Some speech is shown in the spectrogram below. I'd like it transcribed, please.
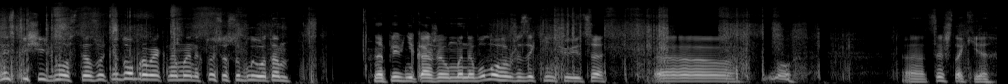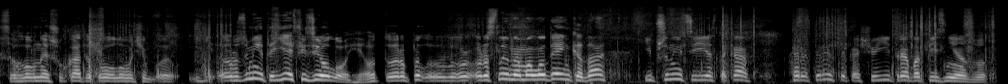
Не спішіть вносити азотні добрива, як на мене. Хтось особливо там на півдні каже, у мене волога вже закінчується. Е, ну, е, це ж таке. Головне шукати ту вологу. Чи... Розумієте, є фізіологія. От рослина молоденька, да? і пшениці є така характеристика, що їй треба пізній азот.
